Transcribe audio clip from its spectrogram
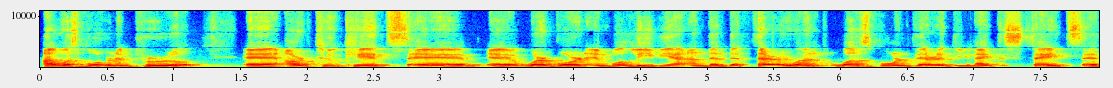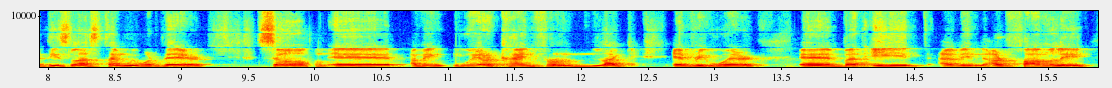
I was born in Peru. Uh, our two kids uh, uh, were born in Bolivia, and then the third one was born there in the United States. Uh, this last time we were there, so I mean, we are kind from like everywhere, but it. I mean, our family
